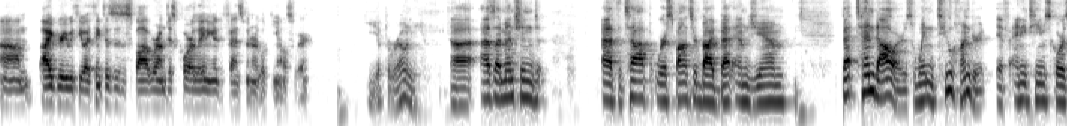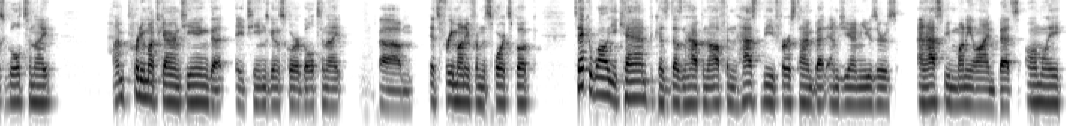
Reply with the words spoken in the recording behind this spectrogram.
um, i agree with you. I think this is a spot where i'm just correlating a defenseman or looking elsewhere. Yipperoni. Uh, as i mentioned at the top we're sponsored by betmgm. Bet $10 win 200 if any team scores a goal tonight. I'm pretty much guaranteeing that a team's going to score a goal tonight. Um, it's free money from the sports book take it while you can because it doesn't happen often. It has to be first time bet MGM users and has to be money line bets only.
